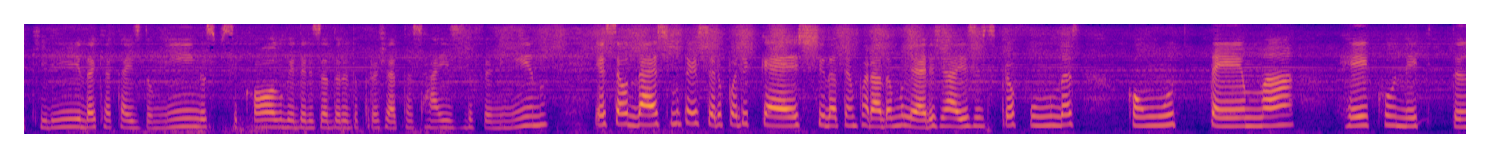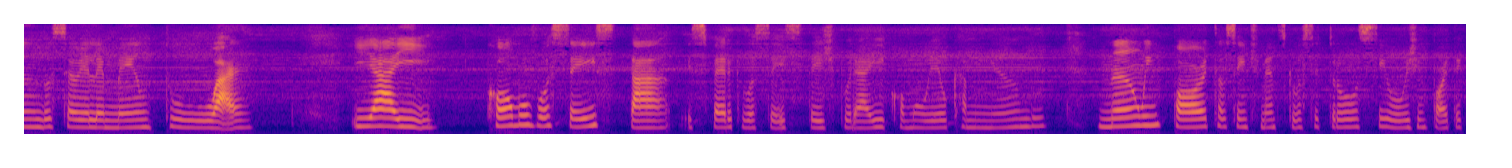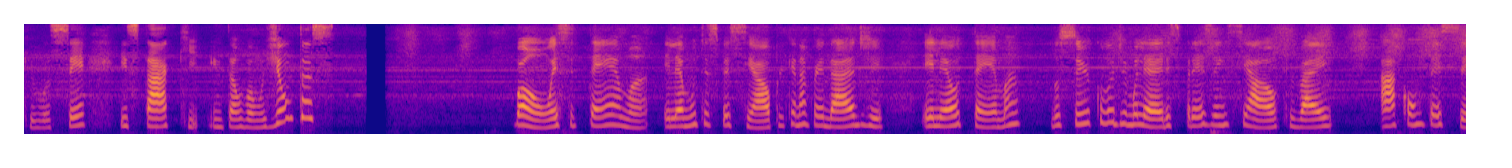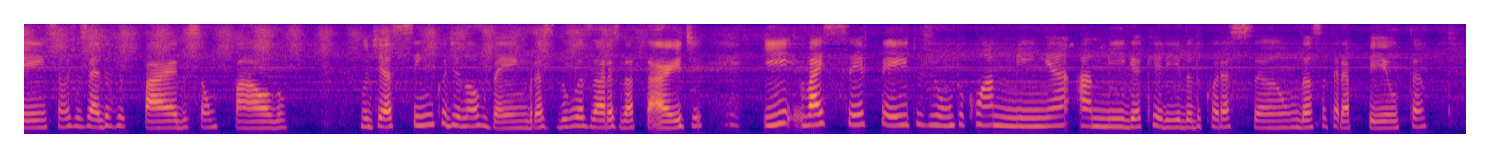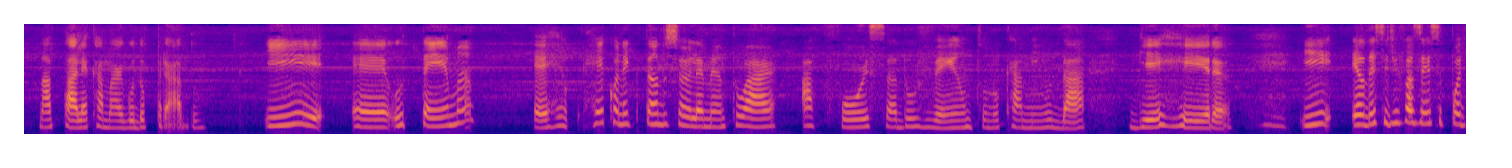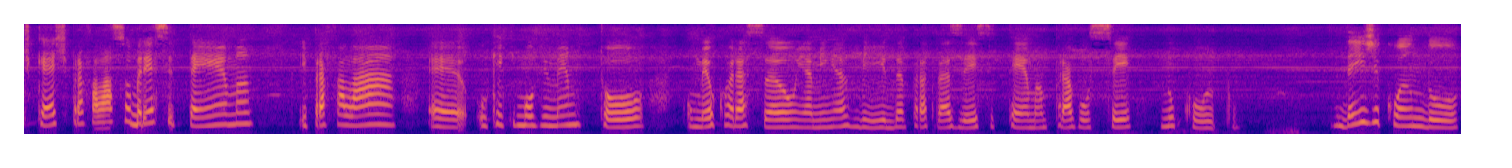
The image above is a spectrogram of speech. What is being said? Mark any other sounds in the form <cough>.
querida, que é a Thaís Domingos, psicóloga e idealizadora do projeto As Raízes do Feminino. Esse é o 13 terceiro podcast da temporada Mulheres de Raízes Profundas com o tema Reconectando seu elemento ar. E aí, como você está? Espero que você esteja por aí como eu caminhando não importa os sentimentos que você trouxe hoje, importa que você está aqui. Então vamos juntas? Bom, esse tema, ele é muito especial porque na verdade, ele é o tema do Círculo de Mulheres presencial que vai acontecer em São José do Rio Pardo, São Paulo, no dia 5 de novembro, às duas horas da tarde e vai ser feito junto com a minha amiga querida do coração, dança terapeuta, Natália Camargo do Prado. E é, o tema é reconectando seu elemento ar, a força do vento no caminho da guerreira. E eu decidi fazer esse podcast para falar sobre esse tema e para falar é, o que, que movimentou o meu coração e a minha vida para trazer esse tema para você no corpo. Desde quando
